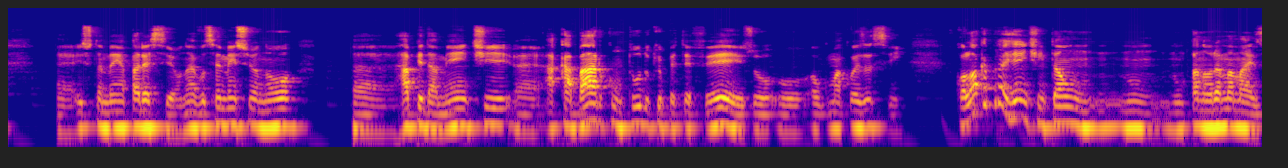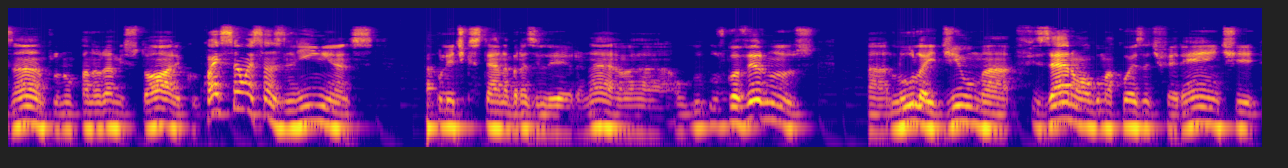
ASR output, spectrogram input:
é, isso também apareceu. Né? Você mencionou é, rapidamente é, acabar com tudo que o PT fez ou, ou alguma coisa assim. Coloca para gente, então, num, num, panorama mais amplo, num panorama histórico, quais são essas linhas política externa brasileira? Né? Os governos Lula e Dilma fizeram alguma coisa diferente?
